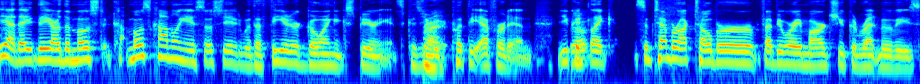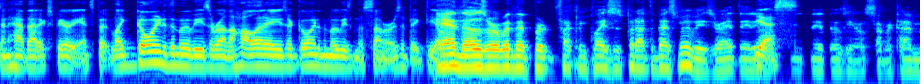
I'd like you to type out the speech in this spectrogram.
Yeah, they they are the most most commonly associated with a theater going experience because you Right. put the effort in. You could Yep. like September, October, February, March, you could rent movies and have that experience. But like going to the movies around the holidays or going to the movies in the summer is a big deal. And those were when the fucking places put out the best movies, right? They didn't- Yes. they, those you know summertime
